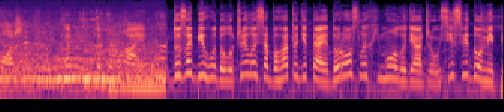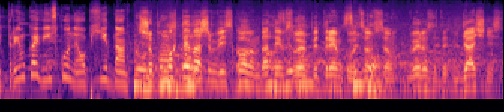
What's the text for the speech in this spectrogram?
можемо, тим допомагаємо. До забігу долучилося багато дітей, дорослих і молоді, адже усі свідомі підтримка війську необхідна. Щоб допомогти нашим військовим, дати їм свою підтримку у цьому всьому, виразити вдячність.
